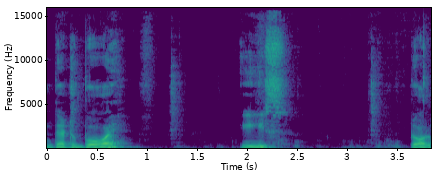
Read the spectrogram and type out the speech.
that boy is tall.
